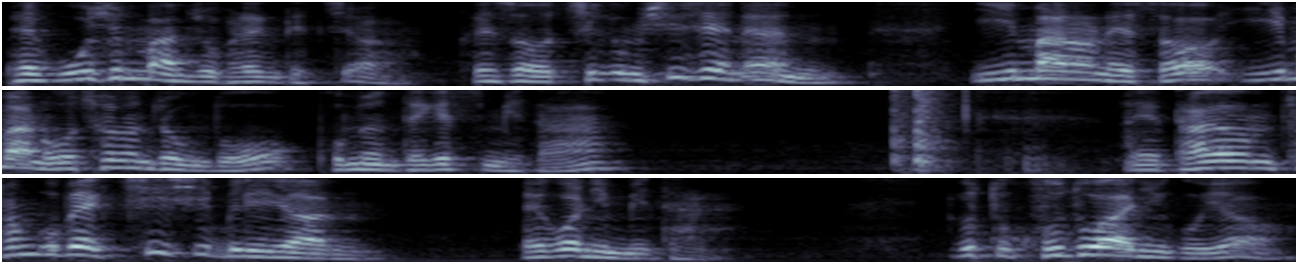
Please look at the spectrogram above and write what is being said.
150만 주 발행됐죠. 그래서 지금 시세는 2만원에서 2만 5천원 정도 보면 되겠습니다. 네, 다음 1971년 100원입니다. 이것도 구도안이고요.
